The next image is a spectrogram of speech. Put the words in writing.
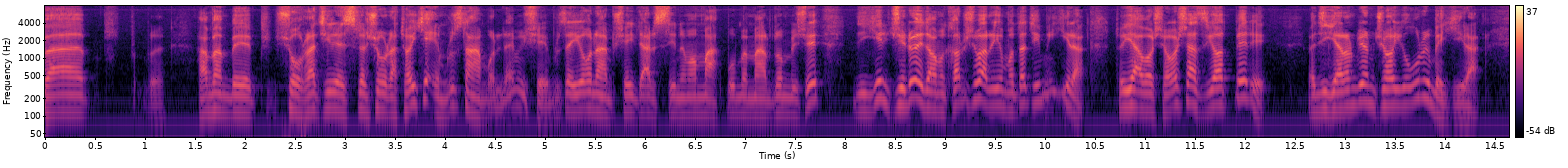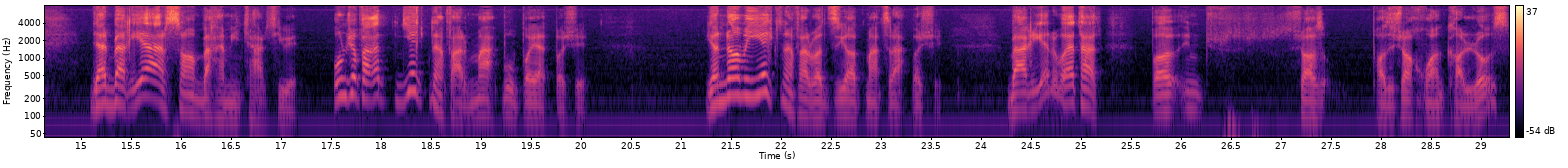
و هم به شهرتی رسیدن. شهرت هایی که امروز تحمل نمیشه. امروز یه نمشه در سینما محبوب مردم بشه دیگه جلو ادامه کارش برای یه مدتی می‌گیرن. تو یواش یواش از یاد بره. و دیگران بیان جای او رو بگیرن. در بقیه ارسام به همین ترتیبه. اونجا فقط یک نفر محبوب باید باشه. یا نام یک نفر باید زیاد مطرح باشه. بقیه رو باید هست با این پادشاه خوان کارلوس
